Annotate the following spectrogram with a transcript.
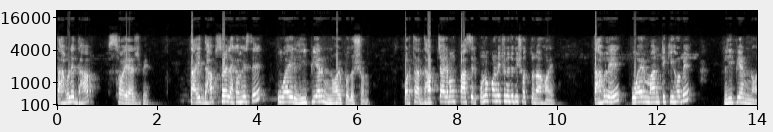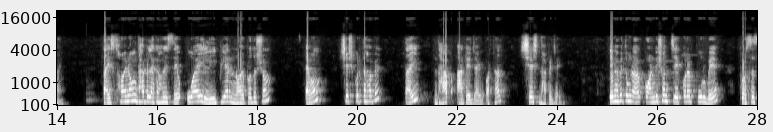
তাহলে ধাপ ছয় আসবে। তাই ধাপ ছয় লেখা হয়েছে ওয়াই লিপিয়ার নয় প্রদর্শন। অর্থাৎ ধাপ চার এবং পাঁচের কোনো কন্ডিশনে যদি সত্য না হয়, তাহলে ওয়াইয়ের মানটি কি হবে? লিপিয়ার নয়। তাই ছয় নং ধাপে লেখা হয়েছে ওয়াই লিপিয়ার নয় প্রদর্শন এবং শেষ করতে হবে, তাই ধাপ আটে যাই, অর্থাৎ শেষ ধাপে যাই। এভাবে তোমরা কন্ডিশন চেক করার পূর্বে প্রসেস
